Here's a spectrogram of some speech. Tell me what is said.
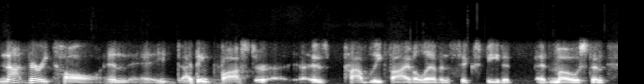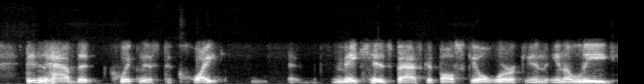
not very tall. And he, I think Foster is probably 5'11", 6 feet at, at most, and didn't have the quickness to quite make his basketball skill work in in a league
